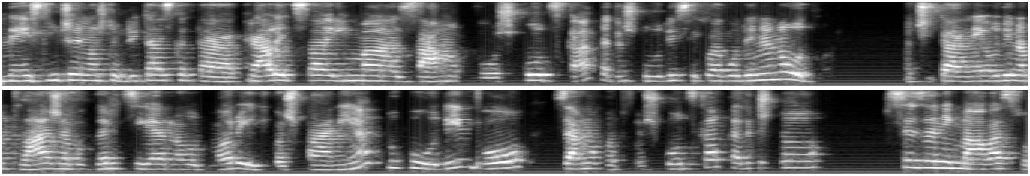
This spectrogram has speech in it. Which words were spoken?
Не е случајно што британската кралица има замок во Шкотска, каде што оди секоја година на одмор. Значи, таа не оди на плажа во Грција на одмор или во Шпанија, туку оди во замокот во Шкотска, каде што се занимава со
